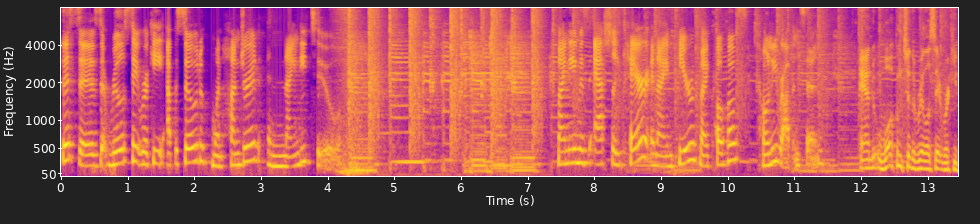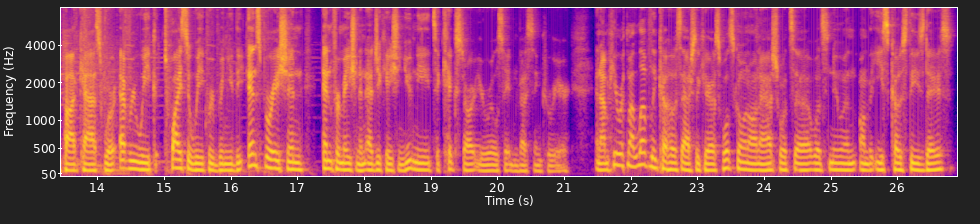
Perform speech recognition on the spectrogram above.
This is Real Estate Rookie episode 192. My name is Ashley Kehr, and I am here with my co host, Tony Robinson. And welcome to the Real Estate Rookie podcast, where every week, twice a week, we bring you the inspiration, information, and education you need to kickstart your real estate investing career. And I'm here with my lovely co-host Ashley Karras. What's going on, Ash? What's uh, what's new in, on the East Coast these days?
